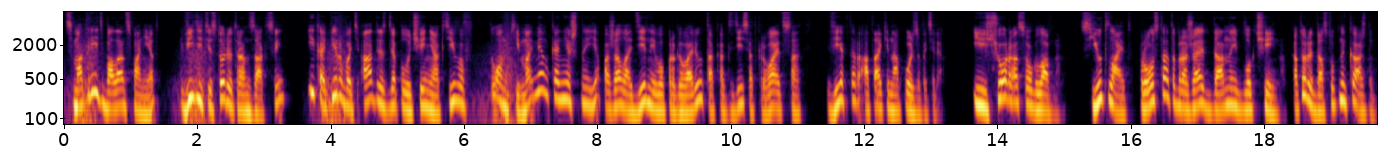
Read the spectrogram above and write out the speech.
смотреть баланс монет, видеть историю транзакций и копировать адрес для получения активов. Тонкий момент, конечно, я, пожалуй, отдельно его проговорю, так как здесь открывается вектор атаки на пользователя. И еще раз о главном. Suite просто отображает данные блокчейна, которые доступны каждому.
